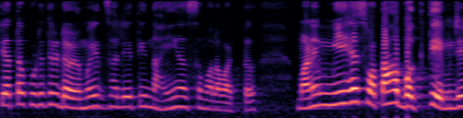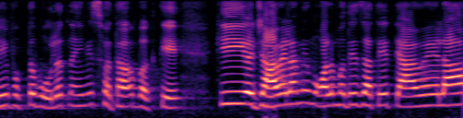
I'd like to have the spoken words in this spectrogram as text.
ती आता कुठेतरी डळमळीत झाली आहे ती नाही असं मला वाटतं. म्हणे मी हे स्वतः बघते म्हणजे हे फक्त बोलत नाही मी स्वतः बघते की ज्यावेळेला मी मॉलमध्ये जाते त्यावेळेला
